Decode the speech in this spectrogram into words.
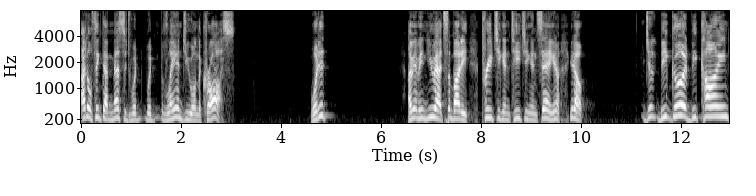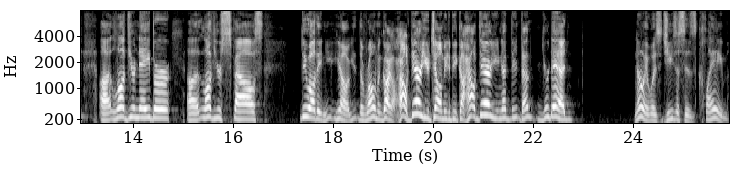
I don't think that message would, would land you on the cross. Would it? I mean, I mean, you had somebody preaching and teaching and saying, you know, you know, just be good, be kind, uh, love your neighbor, uh, love your spouse, do all the, you know, the Roman guard, how dare you tell me to be kind? How dare you? You're dead. No, it was Jesus' claim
